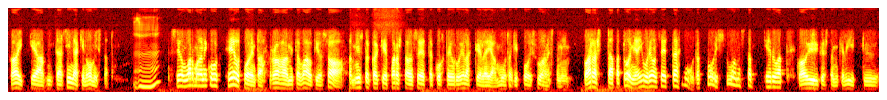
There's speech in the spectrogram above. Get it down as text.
kaikkea, mitä sinäkin omistat. Mm-hmm. Se on varmaan niin kuin helpointa rahaa, mitä valtio saa. Minusta kaikkein parasta on se, että kohta joutuu eläkkeelle ja muutankin pois Suomesta, niin paras tapa toimia juuri on se, että muutat pois Suomesta, eroat kaikesta, mikä liittyy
